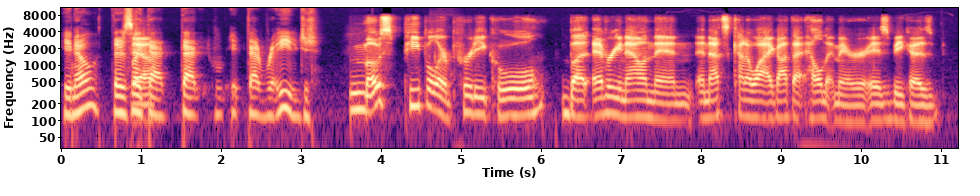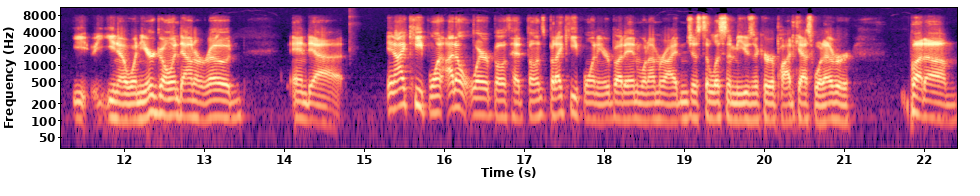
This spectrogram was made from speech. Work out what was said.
You know, there's like Yeah. that that that rage. most people are pretty cool but every now and then and that's kind of why i got that helmet mirror is because you, you know when you're going down a road and uh and i keep one i don't wear both headphones but i keep one earbud in when i'm riding just to listen to music or a podcast whatever but um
